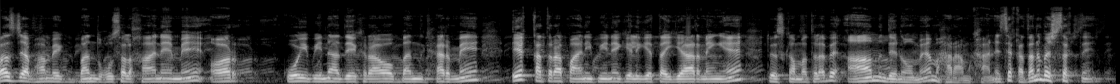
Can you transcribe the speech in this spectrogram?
बस जब हम एक बंद गसल खाने में और कोई भी ना देख रहा हो बंद घर में, एक कतरा पानी पीने के लिए तैयार नहीं है तो इसका मतलब है आम दिनों में हम हराम खाने से कतन बच सकते हैं।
